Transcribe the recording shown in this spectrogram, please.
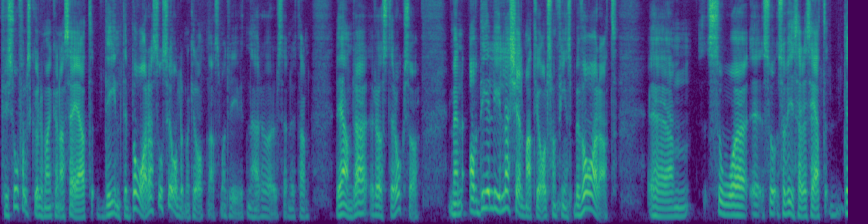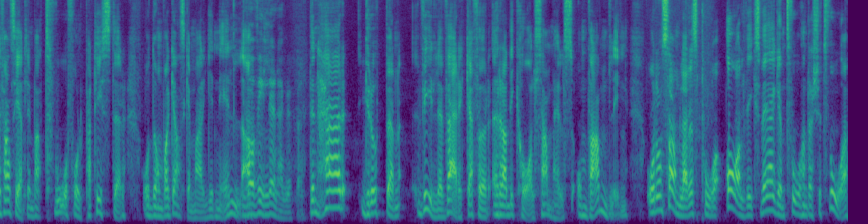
För i så fall skulle man kunna säga att det är inte bara Socialdemokraterna som har drivit den här rörelsen utan det är andra röster också. Men av det lilla källmaterial som finns bevarat så, eh, så, så visade det sig att det fanns egentligen bara två folkpartister och de var ganska marginella. Vad ville den här gruppen? Den här gruppen ville verka för radikal samhällsomvandling. Och de samlades på Alviksvägen 222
